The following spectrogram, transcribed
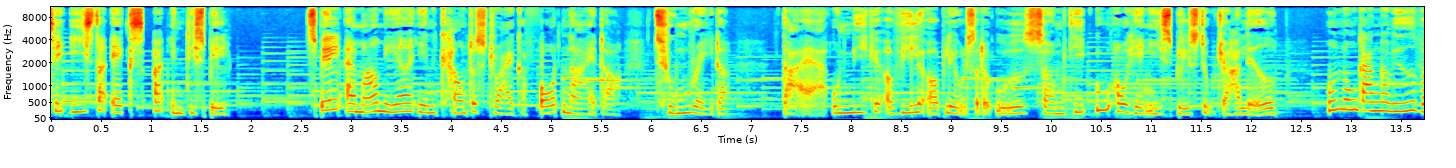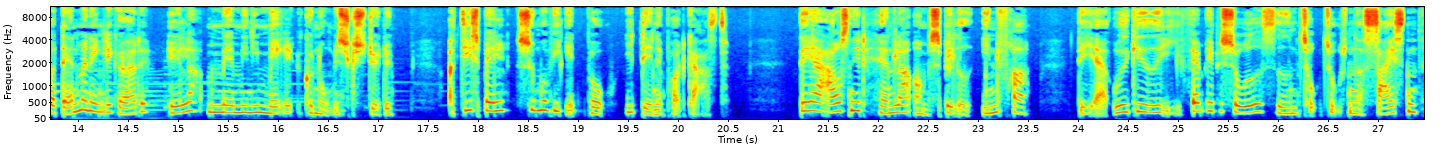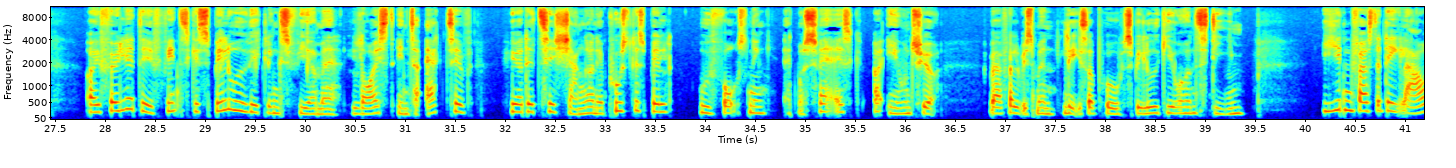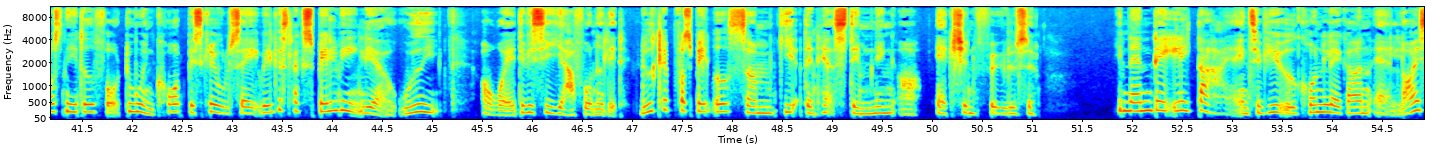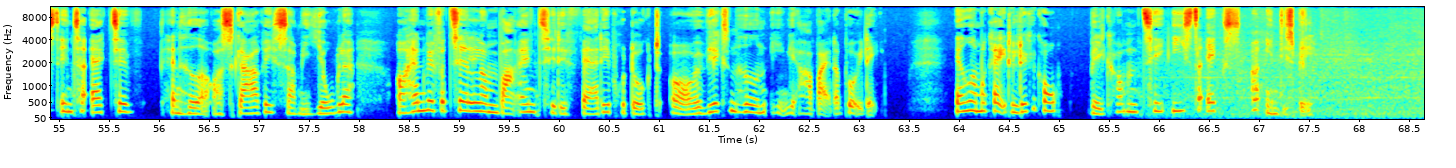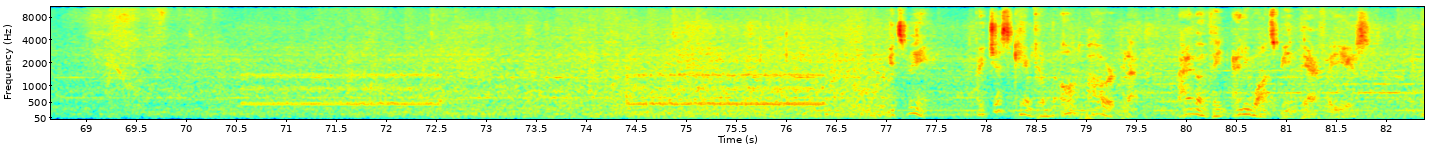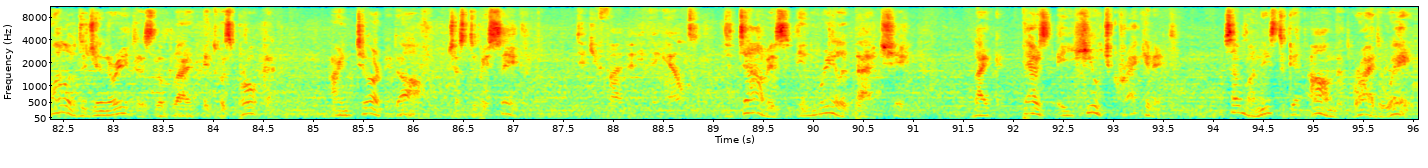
til Easter eggs og indie-spil. Spil er meget mere end Counter-Strike og Fortnite og Tomb Raider. Der er unikke og vilde oplevelser derude, som de uafhængige spilstudier har lavet, uden nogle gange at vide, hvordan man egentlig gør det, eller med minimal økonomisk støtte. Og de spil zoomer vi ind på i denne podcast. Det her afsnit handler om spillet Infra. Det er udgivet i fem episoder siden 2016, og ifølge det finske spiludviklingsfirma Loist Interactive hører det til genrerne puslespil, udforskning, atmosfærisk og eventyr. I hvert fald hvis man læser på spiludgiveren Steam. I den første del af afsnittet får du en kort beskrivelse af, hvilket slags spil vi egentlig er ude i. Og øh, det vil sige, at jeg har fundet lidt lydklip fra spillet, som giver den her stemning og actionfølelse. I den anden del, der har jeg interviewet grundlæggeren af Loist Interactive. Han hedder Oskari Samiola, og han vil fortælle om vejen til det færdige produkt og hvad virksomheden egentlig arbejder på i dag. Jeg hedder Margrethe Lykkegaard. Velkommen til Easter Eggs og Indiespil. It's me. I just came from the old power plant. I don't think anyone's been there for years. One of the generators looked like it was broken. I turned it off just to be safe. Did you find anything else? The dam is in really bad shape. Like, there's a huge crack in it. Someone needs to get on that right away.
